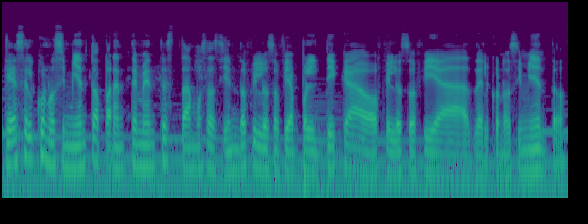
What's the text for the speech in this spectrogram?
qué es el conocimiento, aparentemente estamos haciendo filosofía política o filosofía del conocimiento.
